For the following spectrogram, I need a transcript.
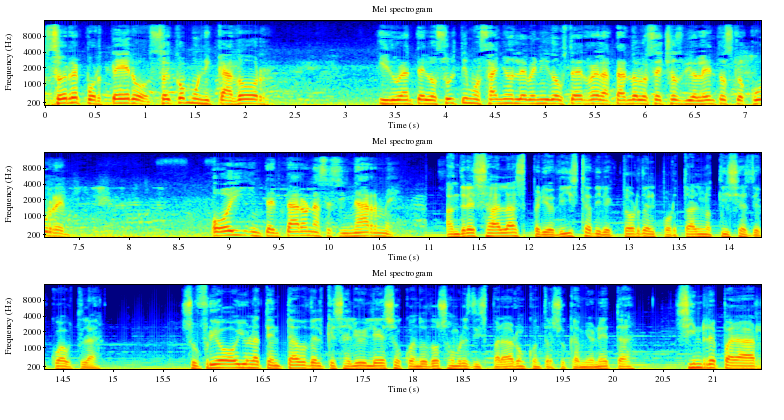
Soy reportero, soy comunicador y durante los últimos años le he venido a usted relatando los hechos violentos que ocurren. Hoy intentaron asesinarme. Andrés Salas, periodista, director del portal Noticias de Cuautla, sufrió hoy un atentado del que salió ileso cuando dos hombres dispararon contra su camioneta sin reparar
